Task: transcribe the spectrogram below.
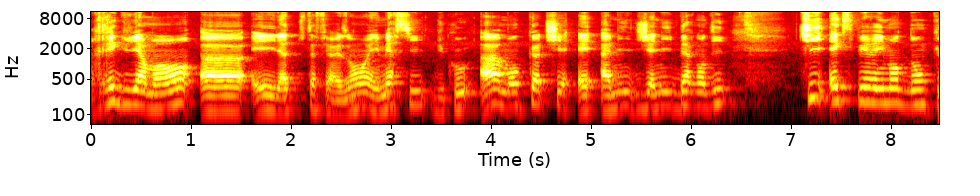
régulièrement. et il a tout à fait raison. Et merci, du coup, à mon coach et ami Gianni Bergandi qui expérimente donc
